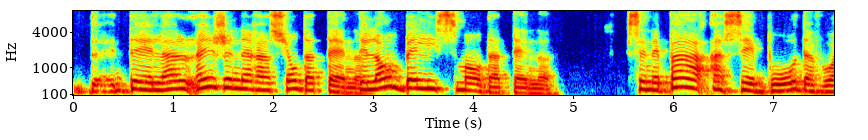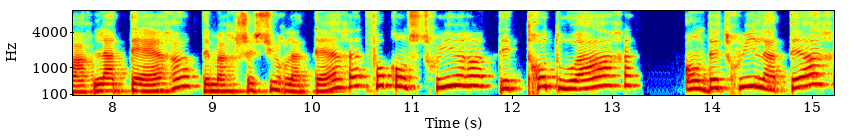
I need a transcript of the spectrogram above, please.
de, la régénération d'Athènes, de l'embellissement d'Athènes. Ce n'est pas assez beau d'avoir la terre, de marcher sur la terre. Il faut construire des trottoirs on détruit la terre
